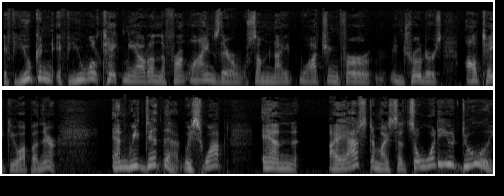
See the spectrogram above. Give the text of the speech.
If you can, if you will take me out on the front lines there some night watching for intruders, I'll take you up on there. And we did that. We swapped. And I asked him, I said, So what do you do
